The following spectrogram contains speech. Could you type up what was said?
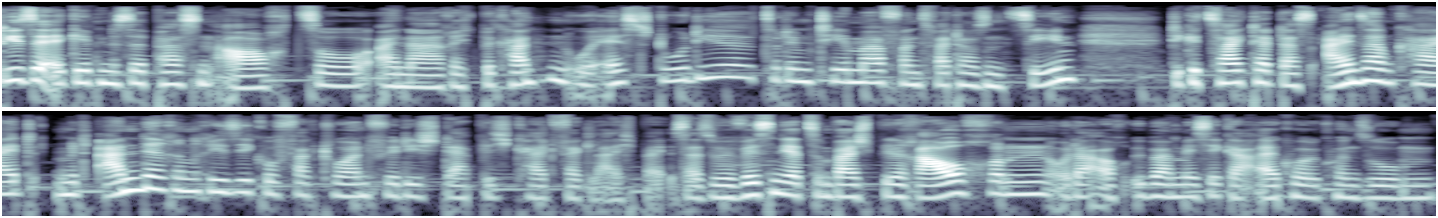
Diese Ergebnisse passen auch zu einer recht bekannten US-Studie zu dem Thema von 2010, die gezeigt hat, dass Einsamkeit mit anderen Risikofaktoren für die Sterblichkeit vergleichbar ist. Also wir wissen ja zum Beispiel, Rauchen oder auch übermäßiger Alkoholkonsum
